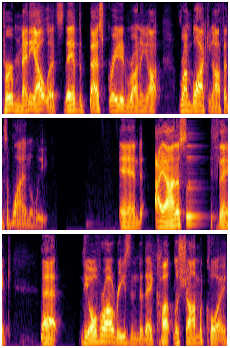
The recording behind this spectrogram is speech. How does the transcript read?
per many outlets, they have the best graded running run blocking offensive line in the league. And I honestly think that the overall reason that they cut LeSean McCoy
